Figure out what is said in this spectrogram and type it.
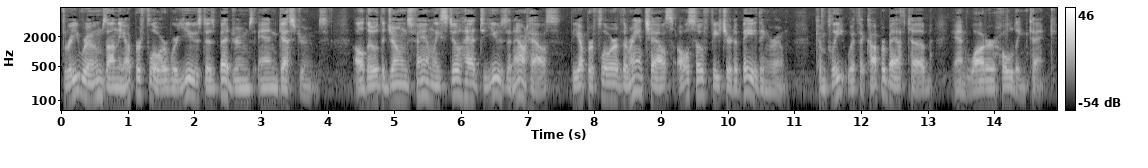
Three rooms on the upper floor were used as bedrooms and guest rooms. Although the Jones family still had to use an outhouse, the upper floor of the ranch house also featured a bathing room, complete with a copper bathtub and water holding tank.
